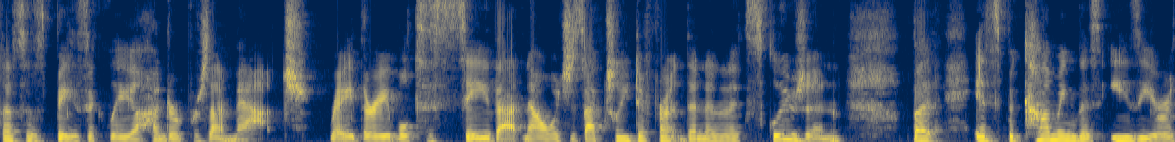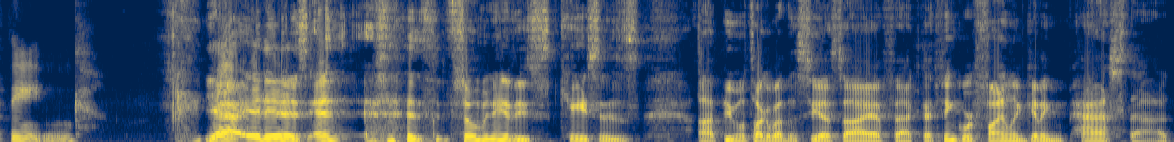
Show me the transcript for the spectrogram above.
this is basically a 100% match, right? They're able to say that now, which is actually different than an exclusion, but it's becoming this easier thing. Yeah, it is. And so many of these cases, uh, people talk about the CSI effect. I think we're finally getting past that.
